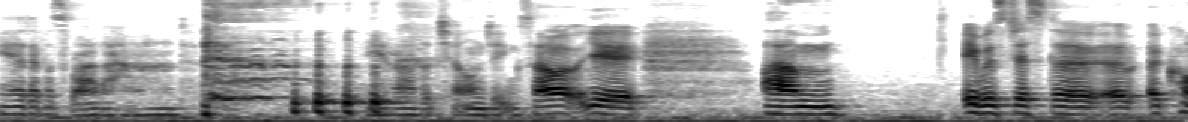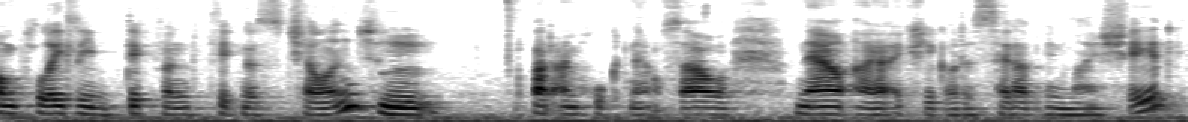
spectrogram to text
yeah, that was rather hard. yeah, rather challenging. So yeah, um, it was just a, a, a completely different fitness challenge. Mm. But I'm hooked now. So now I actually got a setup in my shed.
